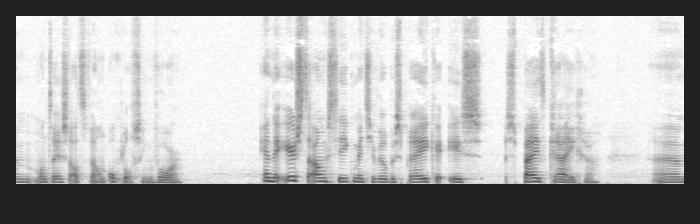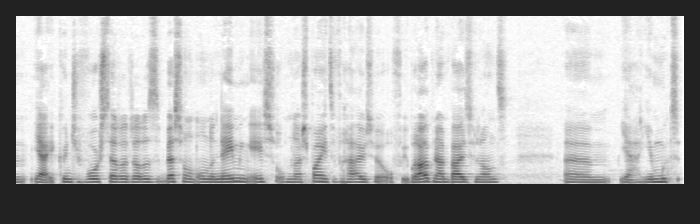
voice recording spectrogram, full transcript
Um, want er is altijd wel een oplossing voor. En de eerste angst die ik met je wil bespreken is spijt krijgen. Um, ja, je kunt je voorstellen dat het best wel een onderneming is om naar Spanje te verhuizen of überhaupt naar het buitenland. Um, ja, je moet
